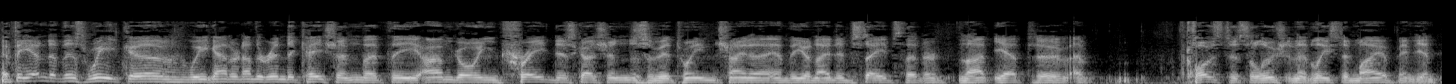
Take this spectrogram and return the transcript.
At the end of this week, uh, we got another indication that the ongoing trade discussions between China and the United States that are not yet uh, close to solution, at least in my opinion.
